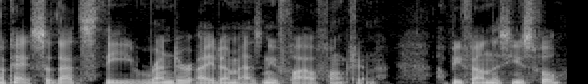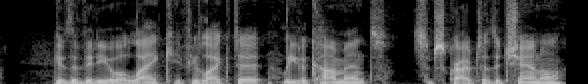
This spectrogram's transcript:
Okay, so that's the render item as new file function. Hope you found this useful. Give the video a like if you liked it, leave a comment, subscribe to the channel,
